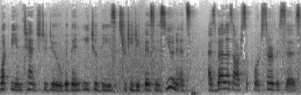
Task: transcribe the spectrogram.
what we intend to do within each of these strategic business units, as well as our support services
